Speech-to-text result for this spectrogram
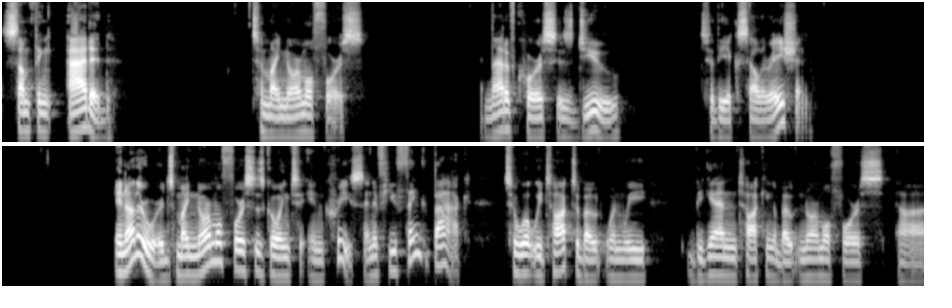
something added to my normal force. And that, of course, is due to the acceleration. In other words, my normal force is going to increase. And if you think back to what we talked about when we began talking about normal force uh,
